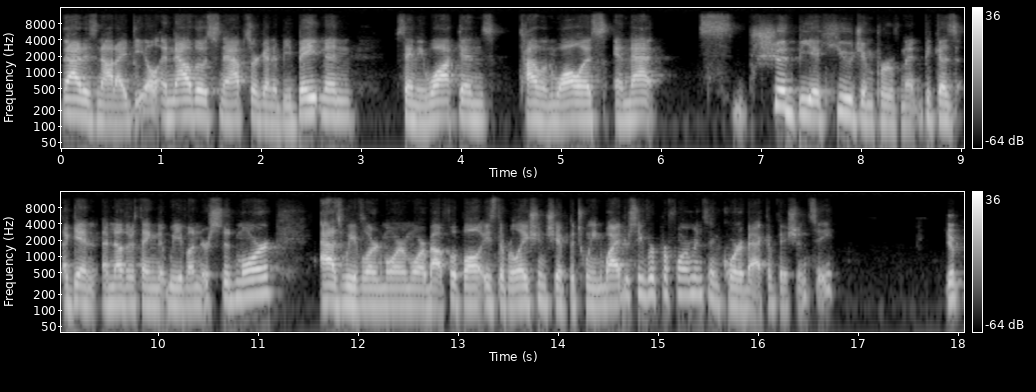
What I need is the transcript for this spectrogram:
that is not ideal. And now those snaps are going to be Bateman, Sammy Watkins, Tylan Wallace, and that should be a huge improvement because again, another thing that we've understood more as we've learned more and more about football is the relationship between wide receiver performance and quarterback efficiency. Yep.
